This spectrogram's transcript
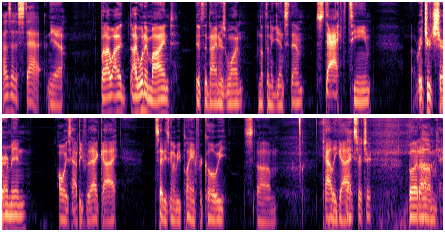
How's that a stat? Yeah, but I, I I wouldn't mind if the Niners won. Nothing against them. Stacked team. Richard Sherman, always happy for that guy. Said he's going to be playing for Kobe, um, Cali guy. Thanks, Richard. But um, okay.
